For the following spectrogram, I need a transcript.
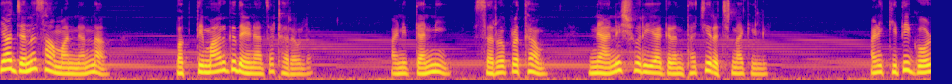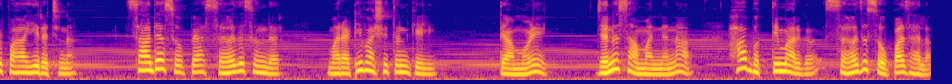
या जनसामान्यांना भक्तिमार्ग देण्याचं ठरवलं आणि त्यांनी सर्वप्रथम ज्ञानेश्वरी या ग्रंथाची रचना केली. आणि किती गोड पहा ही रचना. साध्या सोप्या सहज सुंदर मराठी भाषेतून केली. त्यामुळे जनसामान्यांना हा भक्तिमार्ग सहज सोपा झाला.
